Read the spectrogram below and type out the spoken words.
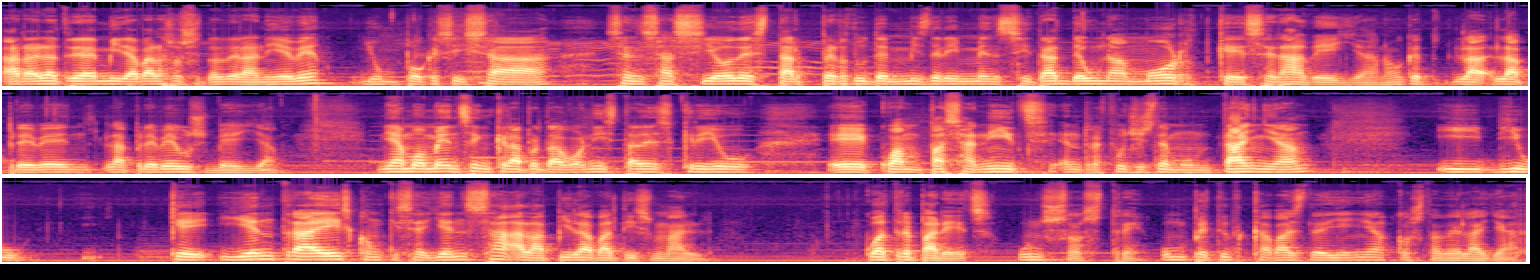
ara l'altre dia mirava la Societat de la Nieve i un poc és aquesta sensació d'estar perdut enmig de la immensitat d'una mort que serà vella, no? que la, la, preve, la preveus vella. N'hi ha moments en què la protagonista descriu eh, quan passa nits en refugis de muntanya i diu que hi entra ells com qui se llença a la pila batismal. Quatre parets, un sostre, un petit cabàs de llenya al costat de la llar.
